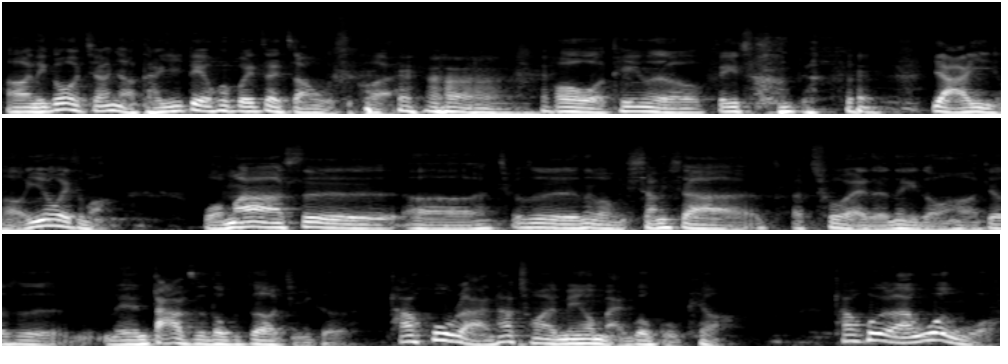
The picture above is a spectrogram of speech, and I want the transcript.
啊，你跟我讲讲台积电会不会再涨五十块？” 哦，我听了非常的 压抑哦，因为为什么？我妈是呃，就是那种乡下出来的那种哈，就是连大字都不知道几个。她忽然，她从来没有买过股票。她忽然问我，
